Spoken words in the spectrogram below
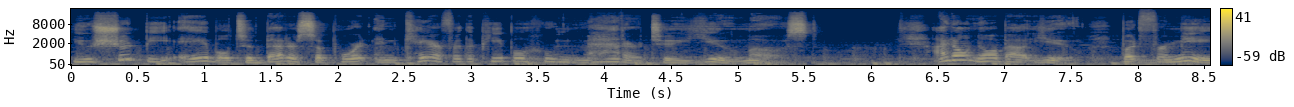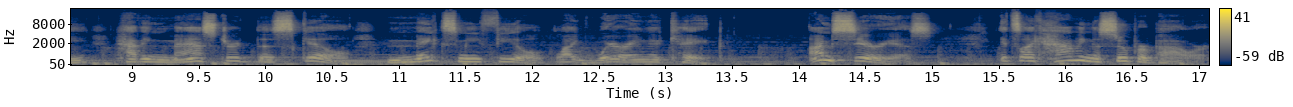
you should be able to better support and care for the people who matter to you most. I don't know about you, but for me, having mastered the skill makes me feel like wearing a cape. I'm serious. It's like having a superpower,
